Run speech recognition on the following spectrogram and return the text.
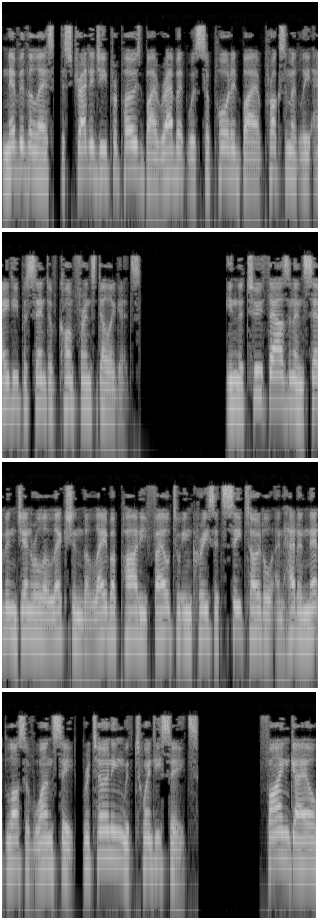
Nevertheless, the strategy proposed by Rabbitte was supported by approximately 80% of conference delegates. In the 2007 general election the Labour Party failed to increase its seat total and had a net loss of one seat, returning with 20 seats. Fine Gael,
